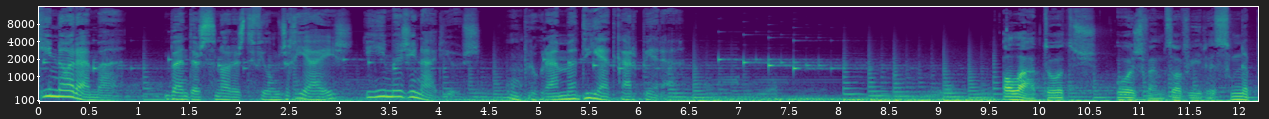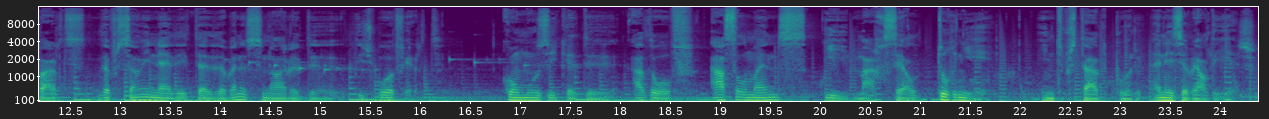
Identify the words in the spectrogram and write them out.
Kinorama. Bandas sonoras de filmes reais e imaginários. Um programa de Edgar Pera. Olá a todos. Hoje vamos ouvir a segunda parte da versão inédita da banda sonora de Lisboa Verde, com música de Adolphe Asselmans e Marcel Tournier, interpretado por Ana Isabel Dias.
